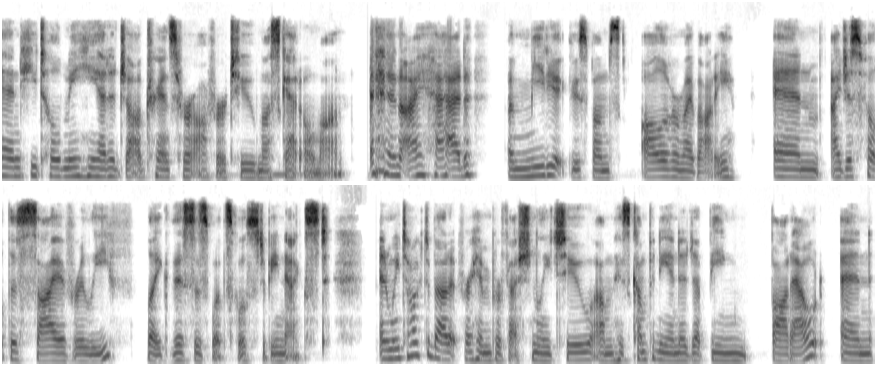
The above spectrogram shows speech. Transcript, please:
and he told me he had a job transfer offer to Muscat, Oman. And I had immediate goosebumps all over my body. And I just felt this sigh of relief like, this is what's supposed to be next. And we talked about it for him professionally too. Um, his company ended up being bought out, and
